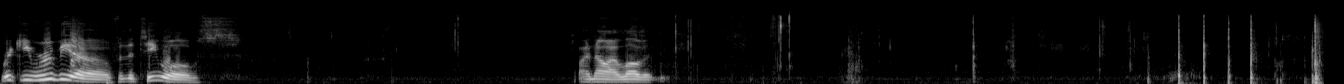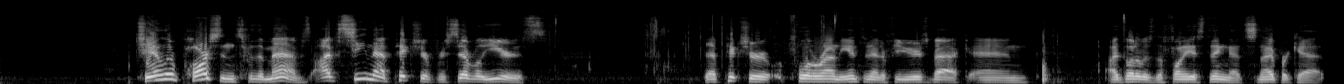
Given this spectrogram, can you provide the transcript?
Ricky Rubio for the T Wolves. I know, I love it. Chandler Parsons for the Mavs. I've seen that picture for several years. That picture floated around the internet a few years back, and I thought it was the funniest thing, that sniper cat.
